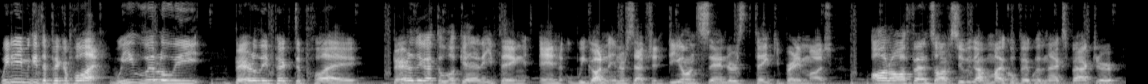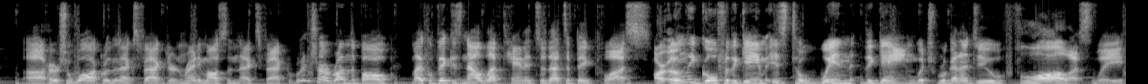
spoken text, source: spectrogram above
We didn't even get to pick a play. We literally barely picked a play, barely got to look at anything, and we got an interception. Deion Sanders, thank you very much. On offense, obviously, we got Michael Vick with an X Factor, uh, Herschel Walker with an X Factor, and Randy Moss with an X Factor. We're gonna try to run the ball. Michael Vick is now left-handed, so that's a big plus. Our only goal for the game is to win the game, which we're gonna do flawlessly.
